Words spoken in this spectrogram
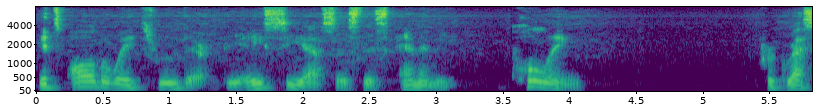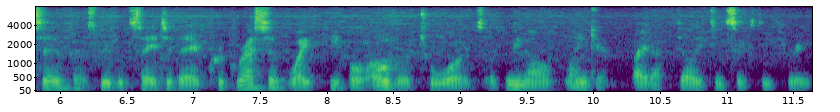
it's all the way through there. The ACS is this enemy pulling progressive, as we would say today, progressive white people over towards, as we know, Lincoln, right up till 1863,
